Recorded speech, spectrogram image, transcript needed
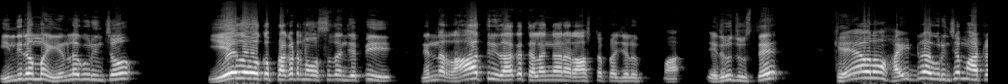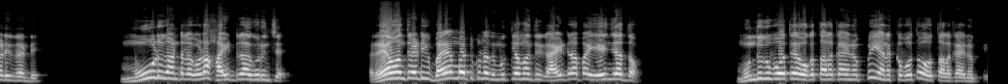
ఇందిరమ్మ ఇండ్ల గురించో ఏదో ఒక ప్రకటన వస్తుందని చెప్పి నిన్న రాత్రి దాకా తెలంగాణ రాష్ట్ర ప్రజలు మా- ఎదురు చూస్తే కేవలం హైడ్రా గురించే మాట్లాడినండి మూడు గంటలు కూడా హైడ్రా గురించే. రేవంత్ రెడ్డికి భయం పట్టుకున్నది ముఖ్యమంత్రికి. హైడ్రాపై ఏం చేద్దాం? ముందుకు పోతే ఒక తలకాయ నొప్పి వెనక్కి పోతే ఒక తలకాయ నొప్పి.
